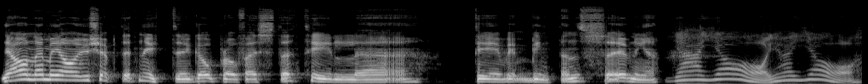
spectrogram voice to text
Ja, nej men jag har ju köpt ett nytt eh, GoPro-fäste till, eh, till vinterns övningar. Ja, ja, ja, ja.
